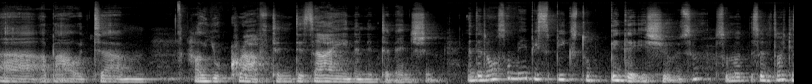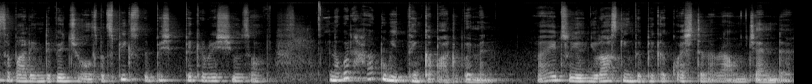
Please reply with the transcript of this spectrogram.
uh, about um, how you craft and design an intervention? And it also maybe speaks to bigger issues. So, not, so it's not just about individuals, but speaks to the bigger issues of, you know, what, how do we think about women? right? So you're asking the bigger question around gender.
